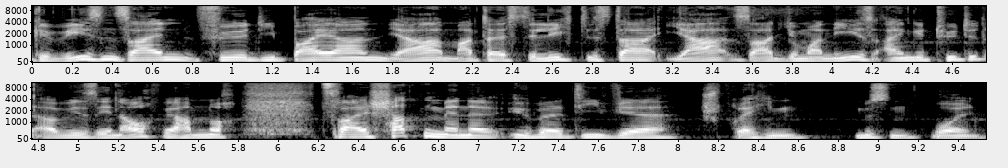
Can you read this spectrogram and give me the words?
gewesen sein für die Bayern. Ja, Matthias Delicht ist da. Ja, Sadio Mané ist eingetütet, aber wir sehen auch, wir haben noch zwei Schattenmänner, über die wir sprechen müssen wollen.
